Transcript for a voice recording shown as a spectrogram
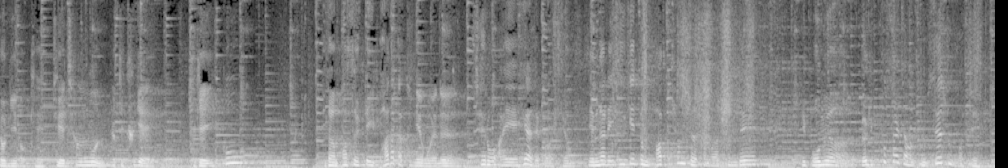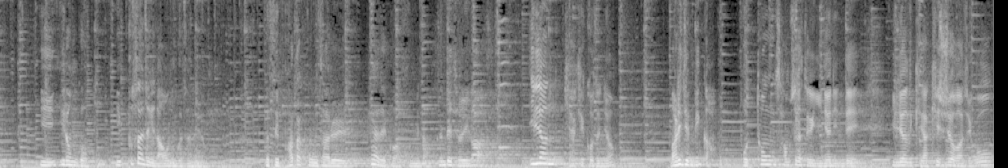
여기 이렇게 뒤에 창문 이렇게 크게 두 개 있고 그 다음 봤을 때 이 바닥 같은 경우에는 새로 아예 해야 될 것 같아요. 옛날에 이게 좀 바닥 형태였던 것 같은데 이 보면 여기 풋살장은 좀 쓰였던 것 같아 이 이런 거이 풋살장이 나오는 거잖아요. 그래서 이 바닥 공사를 해야 될 것 같습니다. 근데 저희가 1년 계약했거든요. 말이 됩니까? 보통 사무실 같은 경우 2년인데 1년 계약해 주셔가지고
